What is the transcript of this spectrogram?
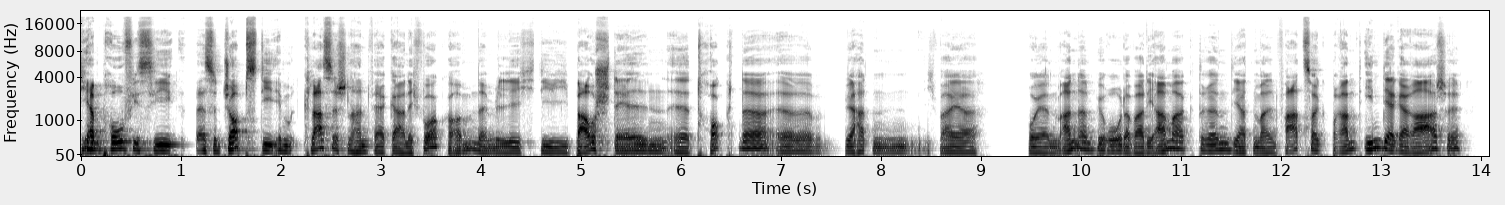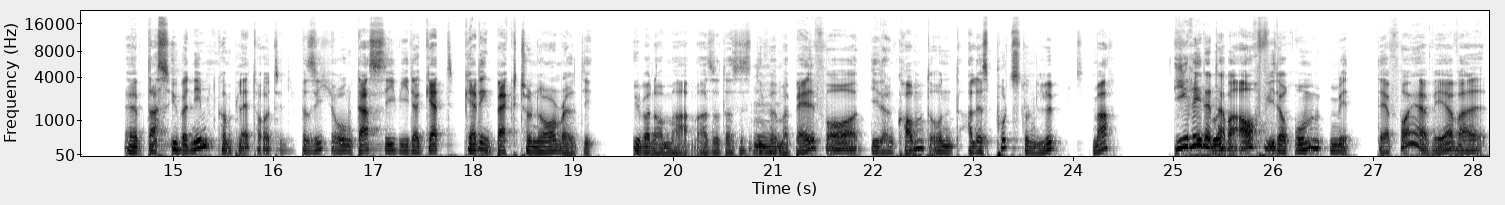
Die haben Profis, die, also Jobs, die im klassischen Handwerk gar nicht vorkommen, nämlich die Baustellen, äh, Trockner. Äh, wir hatten, ich war ja vorher in einem anderen Büro, da war die Amag drin, die hatten mal einen Fahrzeugbrand in der Garage. Äh, das übernimmt komplett heute die Versicherung, dass sie wieder get, Getting Back to Normal die, übernommen haben. Also das ist die mhm. Firma Belfort, die dann kommt und alles putzt und lübt, macht. Die redet Gut. aber auch wiederum mit der Feuerwehr, weil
